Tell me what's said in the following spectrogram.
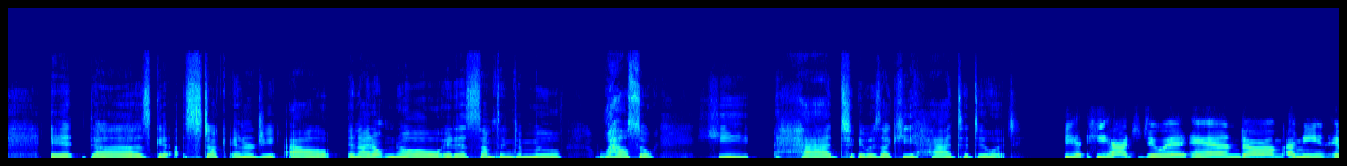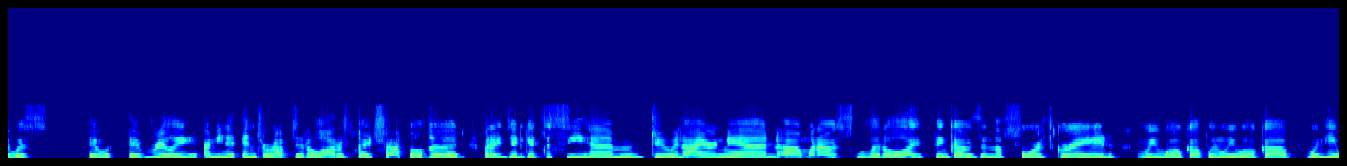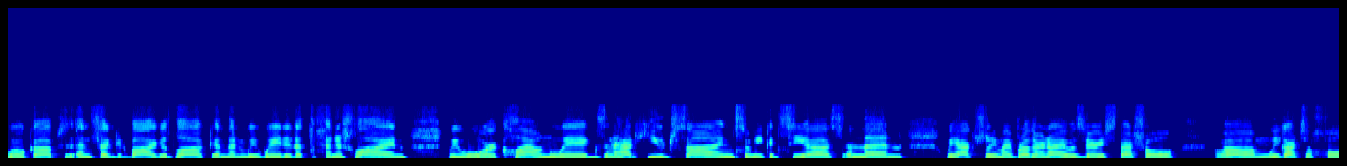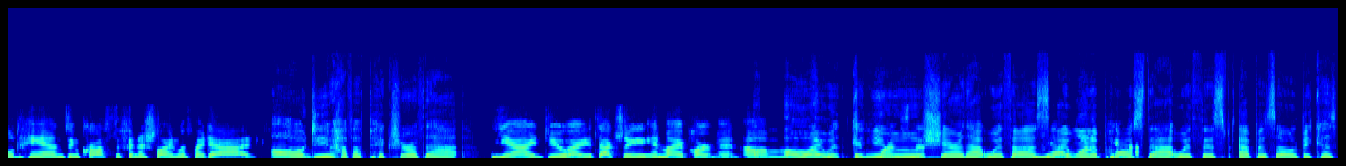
it does get stuck energy out. And I don't know, it is something to move. Wow. So he had to, it was like he had to do it. he he had to do it and um i mean it was it it really i mean it interrupted a lot of my childhood but i did get to see him do an ironman um, when i was little. I think i was in the fourth grade. We woke up when we woke up when he woke up and said goodbye good luck and then we waited at the finish line. We wore clown wigs and had huge signs so he could see us and then we actually my brother and i was very special um, we got to hold hands and cross the finish line with my dad. Oh, do you have a picture of that? Yeah, I do. I it's actually in my apartment. Um, Oh, I would. Can you share that with us? Yeah, I want to yeah. post that with this episode because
